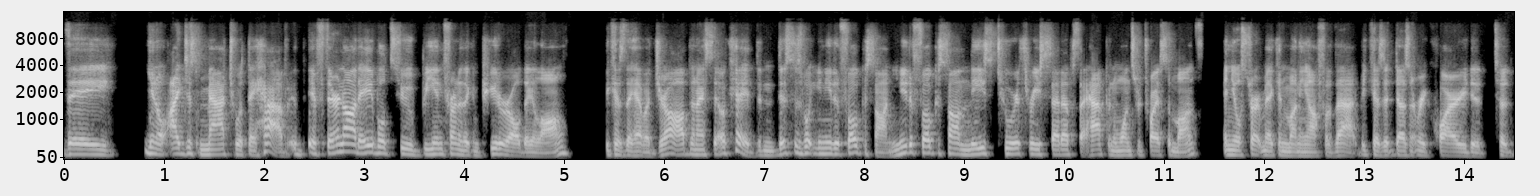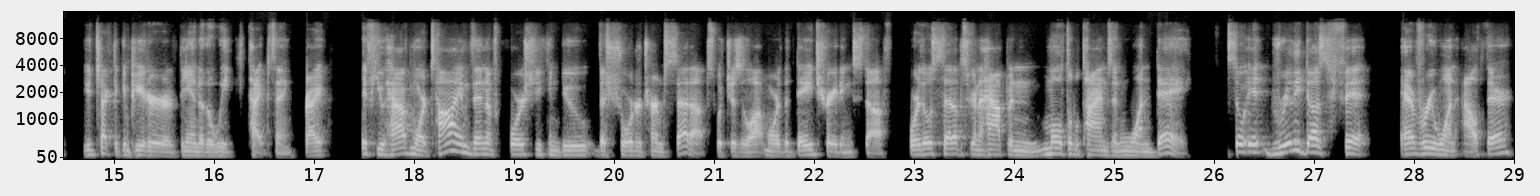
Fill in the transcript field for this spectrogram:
they, you know, I just match what they have. If they're not able to be in front of the computer all day long because they have a job, then I say, okay, then this is what you need to focus on. You need to focus on these two or three setups that happen once or twice a month, and you'll start making money off of that because it doesn't require you to, to you check the computer at the end of the week type thing, right? If you have more time, then of course you can do the shorter term setups, which is a lot more the day trading stuff, where those setups are going to happen multiple times in one day. So it really does fit everyone out there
